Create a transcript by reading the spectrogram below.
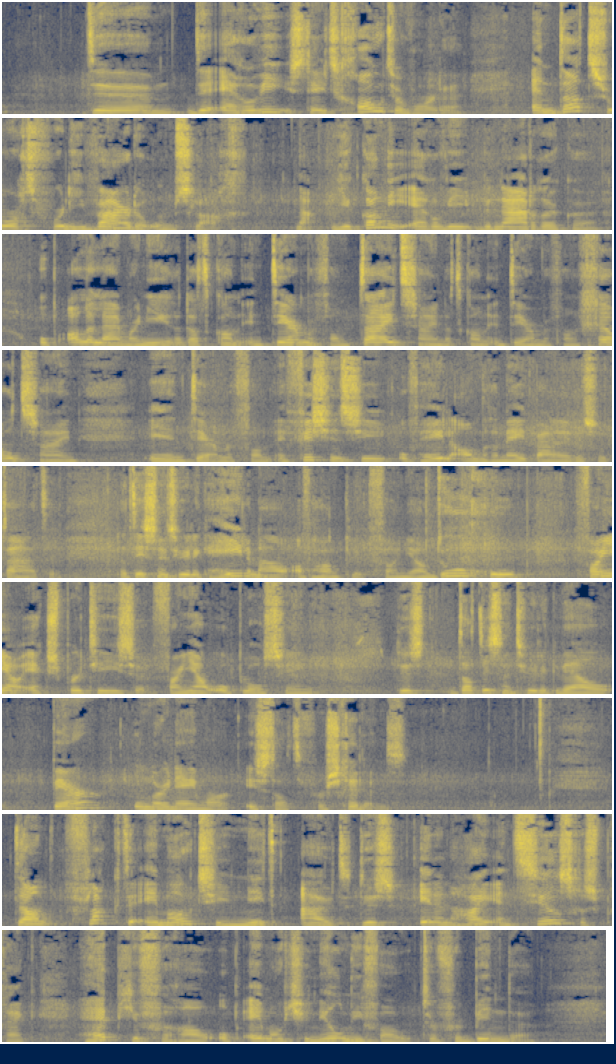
de, de ROI steeds groter worden. En dat zorgt voor die waardeomslag. Nou, je kan die ROI benadrukken op allerlei manieren. Dat kan in termen van tijd zijn, dat kan in termen van geld zijn, in termen van efficiëntie of hele andere meetbare resultaten. Dat is natuurlijk helemaal afhankelijk van jouw doelgroep, van jouw expertise, van jouw oplossing. Dus dat is natuurlijk wel per ondernemer is dat verschillend. Dan vlakt de emotie niet uit. Dus in een high-end salesgesprek heb je vooral op emotioneel niveau te verbinden.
